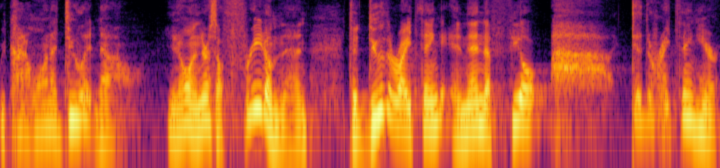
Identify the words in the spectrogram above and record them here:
We kind of want to do it now, you know, and there's a freedom then to do the right thing and then to feel, ah, did the right thing here.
